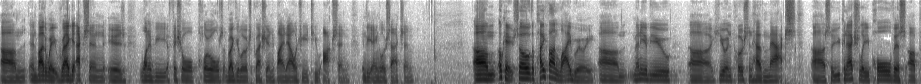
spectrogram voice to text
Um, and by the way, reg regexen is one of the official plurals of regular expression by analogy to oxen in the Anglo-Saxon. Um, okay, so the Python library. Um, many of you uh, here in person have Macs, uh, so you can actually pull this up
